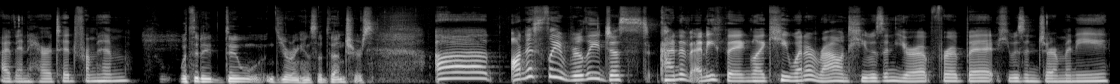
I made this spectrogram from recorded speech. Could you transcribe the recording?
i've inherited from him. What did he do during his adventures? Uh, honestly, really just kind of anything. Like he went around. He was in Europe for a bit. He was in Germany.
